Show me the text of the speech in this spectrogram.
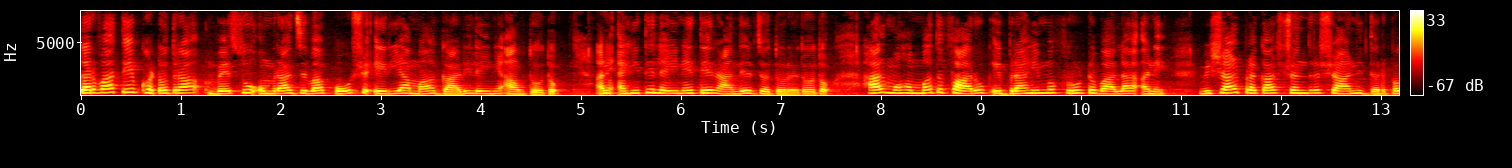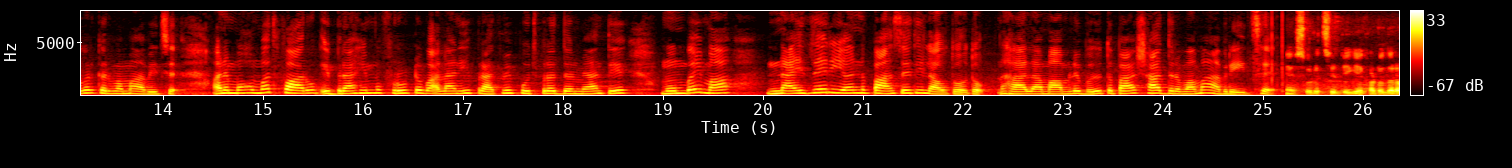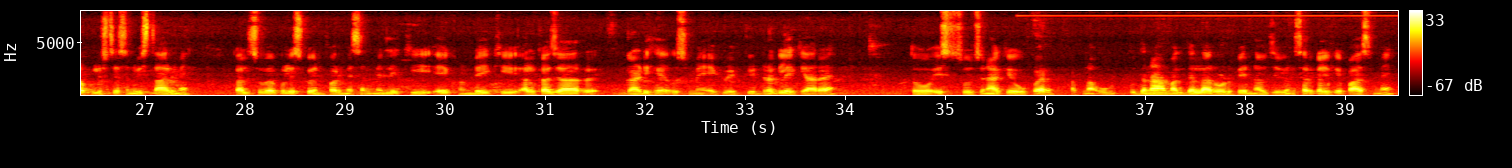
કરવા તે ખટોદરા વેસુ ઉમરા જેવા પોશ એરિયામાં ગાડી લઈને આવતો હતો અને અહીંથી લઈને તે રાંદેર જતો રહેતો હતો હાલ મોહમ્મદ ફારૂક ઇબ્રાહિમ ફ્રૂટવાલા અને વિશાલ પ્રકાશચંદ્ર શાહની ધરપકડ કરવામાં આવી છે અને મોહમ્મદ ફારૂક ઇબ્રાહિમ ફ્રૂટવાલાની પ્રાથમિક પૂછપરછ દરમિયાન તે મુંબઈમાં નાઇજેરિયન પાસેથી લાવતો હતો હાલ આ મામલે વધુ તપાસ હાથ ધરવામાં આવી રહી છે सूरत सिटी के खटोदरा पुलिस स्टेशन विस्तार में कल सुबह पुलिस को इन्फॉर्मेशन मिली कि एक हुंडई की अलकाजार गाड़ी है, उसमें एक व्यक्ति ड्रग लेके आ रहा है। तो इस सूचना के ऊपर अपना उदना मगदल्ला रोड पे नवजीवन सर्कल के पास में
